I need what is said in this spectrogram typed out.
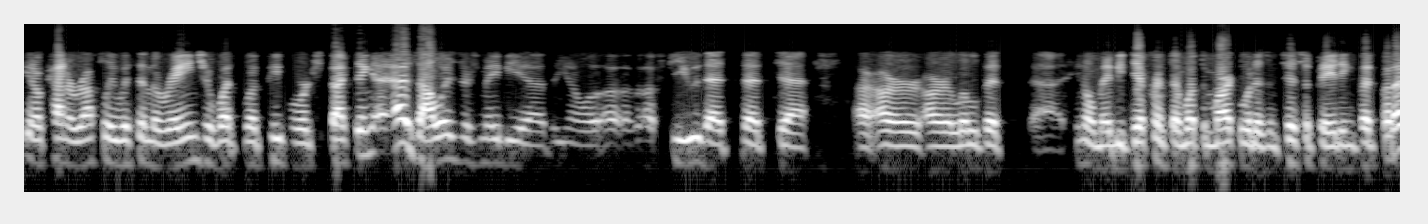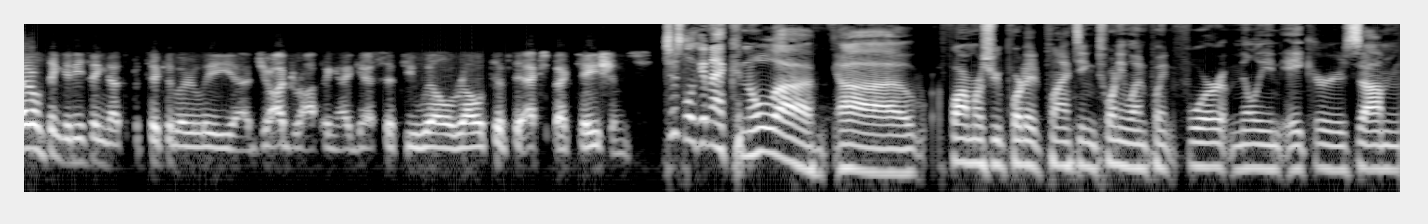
you know, kind of roughly within the range of what, what people were expecting. As always, there's maybe a you know a, a few that that uh, are are a little bit uh, you know maybe different than what the market was anticipating, but but I don't think anything that's particularly uh, jaw dropping, I guess, if you will, relative to expectations. Just looking at canola, uh, farmers reported planting 21.4 million acres. Um,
